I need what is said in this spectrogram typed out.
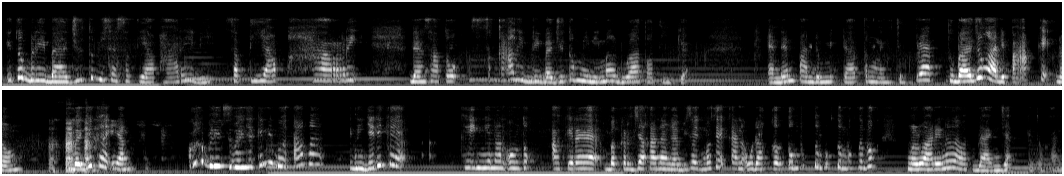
itu beli baju tuh bisa setiap hari di. Setiap hari. Dan satu sekali beli baju tuh minimal dua atau tiga. And then pandemik dateng nih jebret. Tuh baju nggak dipakai dong. Tuh baju kayak yang gue beli sebanyak ini buat apa? Ini jadi kayak keinginan untuk akhirnya bekerja karena nggak bisa. Maksudnya karena udah ketumpuk tumpuk tumpuk tumpuk ngeluarinnya lewat belanja gitu kan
